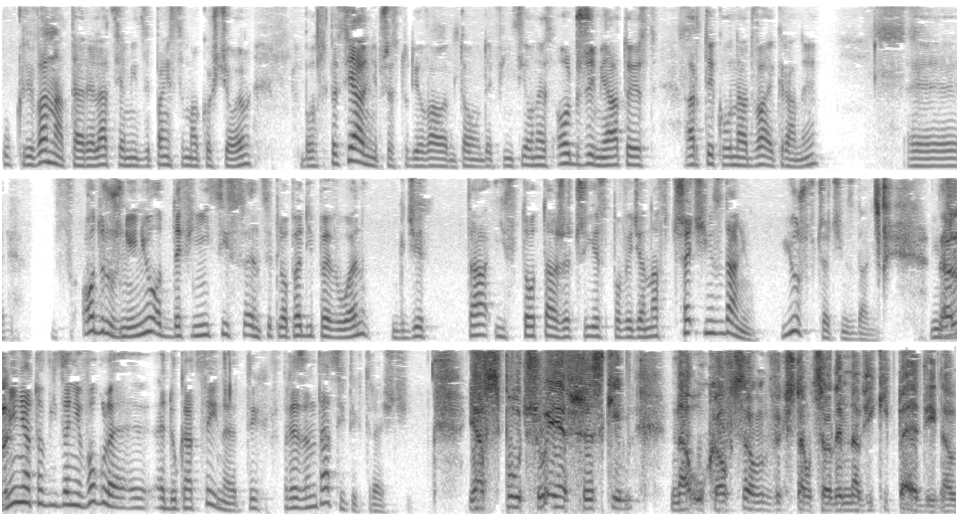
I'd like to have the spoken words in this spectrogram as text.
ukrywana ta relacja między państwem a Kościołem, bo specjalnie przestudiowałem tą definicję. Ona jest olbrzymia, to jest artykuł na dwa ekrany. E, w odróżnieniu od definicji z encyklopedii PWN, gdzie ta istota rzeczy jest powiedziana w trzecim zdaniu. Już w trzecim zdaniu. No, ale... zmienia to widzenie w ogóle e, edukacyjne tych prezentacji tych treści. Ja współczuję wszystkim naukowcom wykształconym na Wikipedii, no,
